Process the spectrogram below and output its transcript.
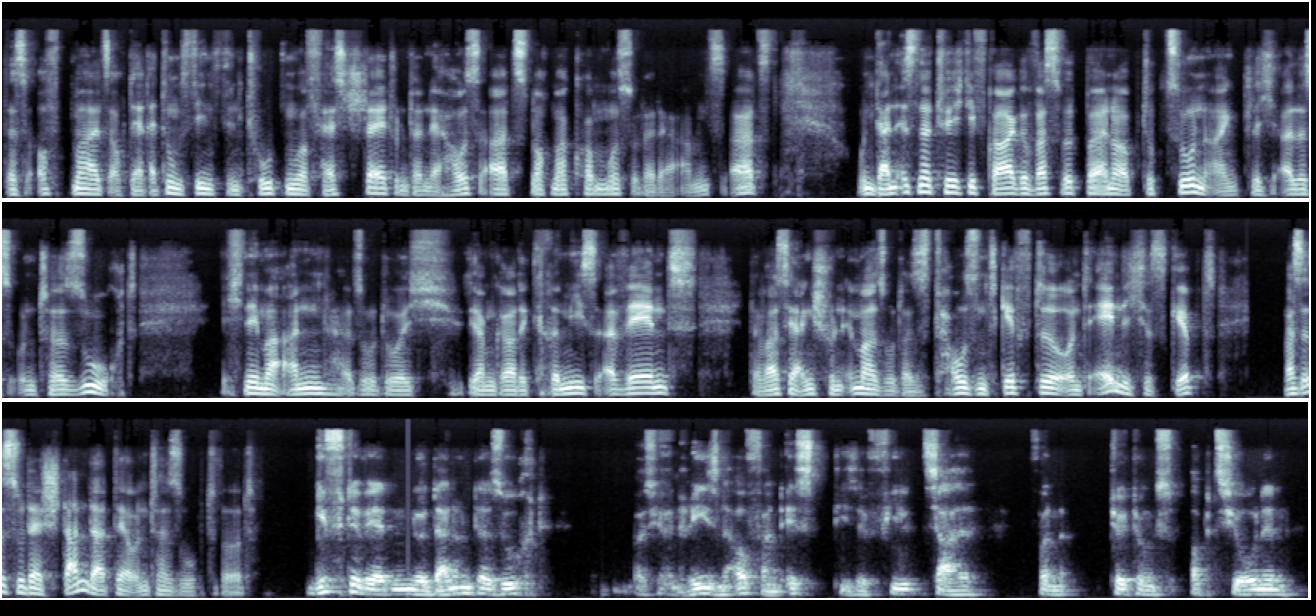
dass oftmals auch der Rettungsdienst den Tod nur feststellt und dann der Hausarzt nochmal kommen muss oder der Amtsarzt. Und dann ist natürlich die Frage, was wird bei einer Obduktion eigentlich alles untersucht? Ich nehme an, also durch, Sie haben gerade Krimis erwähnt, da war es ja eigentlich schon immer so, dass es tausend Gifte und ähnliches gibt. Was ist so der Standard, der untersucht wird? Gifte werden nur dann untersucht, was ja ein Riesenaufwand ist, diese Vielzahl von Tötungsoptionen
